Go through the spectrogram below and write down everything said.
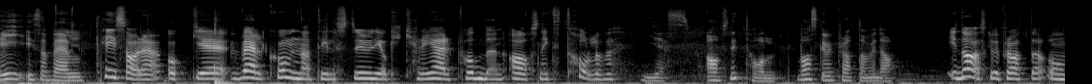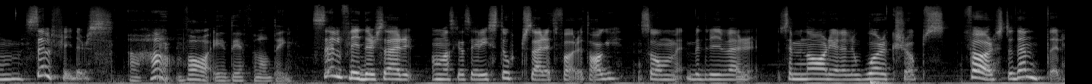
Hej Isabelle! Hej Sara och eh, välkomna till Studie och karriärpodden avsnitt 12. Yes, avsnitt 12. Vad ska vi prata om idag? Idag ska vi prata om self-leaders. Aha, vad är det för någonting? Self-leaders är, om man ska säga det i stort, så är det ett företag som bedriver seminarier eller workshops för studenter.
